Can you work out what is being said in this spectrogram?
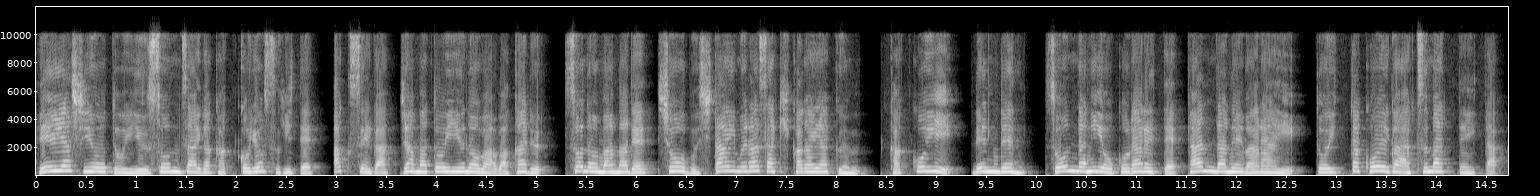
平野仕様という存在がかっこよすぎて、アクセが邪魔というのはわかる。そのままで勝負したい紫輝くん。かっこいい、レンレン、そんなに怒られてたんだね笑い、といった声が集まっていた。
